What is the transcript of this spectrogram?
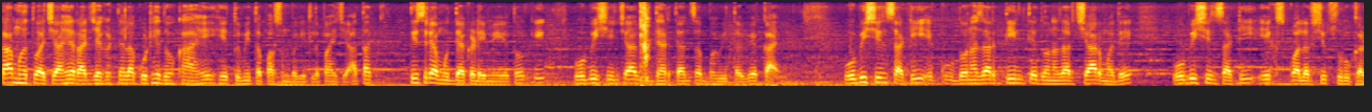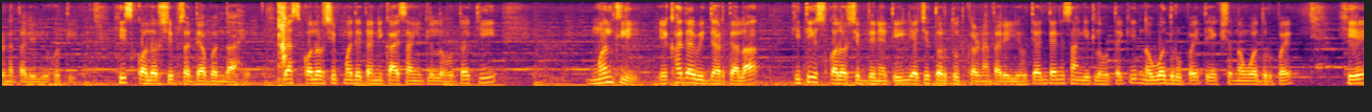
का महत्त्वाची आहे? राज्यघटनेला कुठे धोका आहे हे तुम्ही तपासून बघितलं पाहिजे. आता तिसऱ्या मुद्द्याकडे मी येतो की ओबीसीच्या विद्यार्थ्यांचं भवितव्य काय? ओबीसींसाठी एक दोन हजार तीन ते दोन हजार चारमध्ये ओबीसींसाठी एक स्कॉलरशिप सुरू करण्यात आलेली होती. ही स्कॉलरशिप सध्या बंद आहे. या स्कॉलरशिपमध्ये त्यांनी काय सांगितलेलं होतं की मंथली एखाद्या विद्यार्थ्याला किती स्कॉलरशिप देण्यात येईल याची तरतूद करण्यात आलेली होती. आणि त्यांनी सांगितलं होतं की नव्वद रुपये ते एकशे नव्वद रुपये हे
